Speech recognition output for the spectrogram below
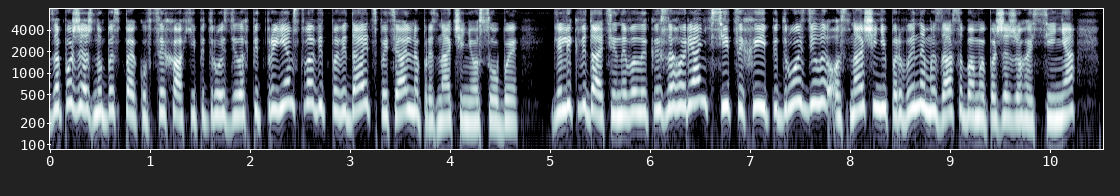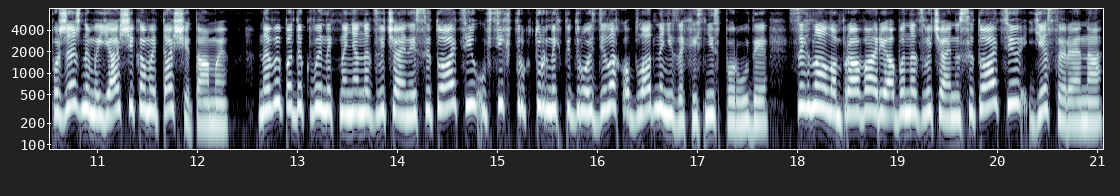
За пожежну безпеку в цехах і підрозділах підприємства відповідають спеціально призначені особи. Для ліквідації невеликих загорянь всі цехи і підрозділи оснащені первинними засобами пожежогасіння, пожежними ящиками та щитами. На випадок виникнення надзвичайної ситуації у всіх структурних підрозділах обладнані захисні споруди. Сигналом про аварію або надзвичайну ситуацію є сирена.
